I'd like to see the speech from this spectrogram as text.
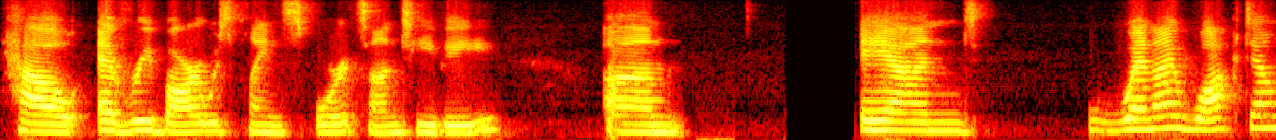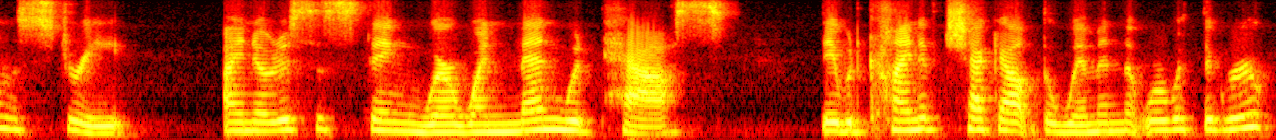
How every bar was playing sports on TV. Um, and when I walked down the street, I noticed this thing where when men would pass, they would kind of check out the women that were with the group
